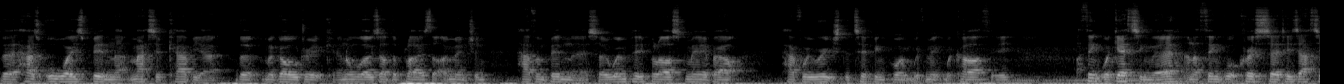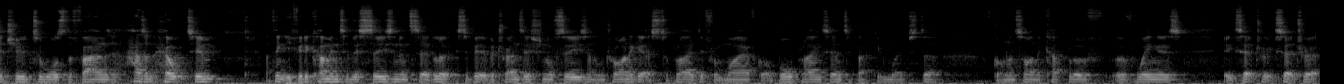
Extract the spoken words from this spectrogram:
There has always been that massive caveat that McGoldrick and all those other players that I mentioned haven't been there. So when people ask me about have we reached the tipping point with Mick McCarthy, I think we're getting there, and I think what Chris said, his attitude towards the fans hasn't helped him. I think if he'd have come into this season and said, "Look, it's a bit of a transitional season. I'm trying to get us to play a different way. I've got a ball playing centre back in Webster." Gone and signed a couple of, of wingers, etc., etc.,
